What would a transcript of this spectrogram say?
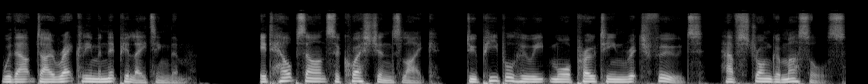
without directly manipulating them. It helps answer questions like Do people who eat more protein rich foods have stronger muscles?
